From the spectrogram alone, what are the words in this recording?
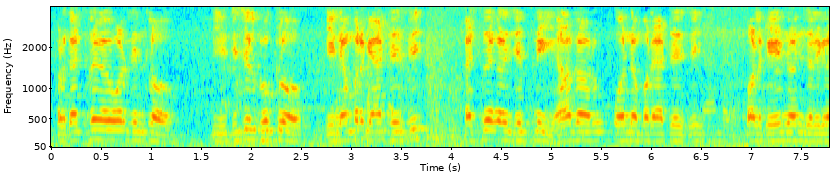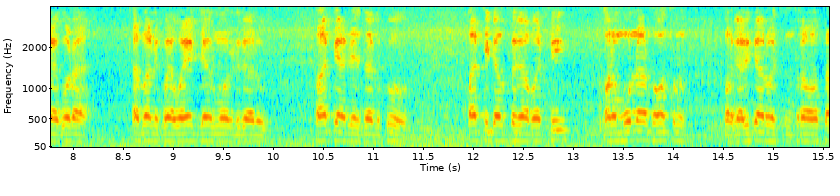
ఇప్పుడు ఖచ్చితంగా కూడా దీంట్లో ఈ డిజిటల్ బుక్లో ఈ నెంబర్కి యాడ్ చేసి ఖచ్చితంగా నేను చెప్పిన ఈ ఆధారు ఫోన్ నెంబర్ యాడ్ చేసి వాళ్ళకి ఏం జరిగినా కూడా మనకి వైఎస్ జగన్మోహన్ రెడ్డి గారు పార్టీ ఆదేశాలకు పార్టీ వెళ్తారు కాబట్టి మనం మూడున్నర సంవత్సరం మనకు అధికారం వచ్చిన తర్వాత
